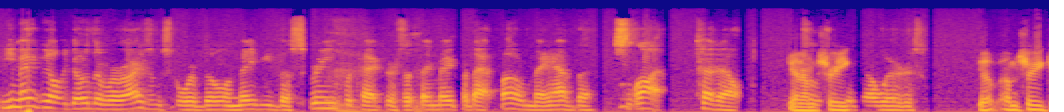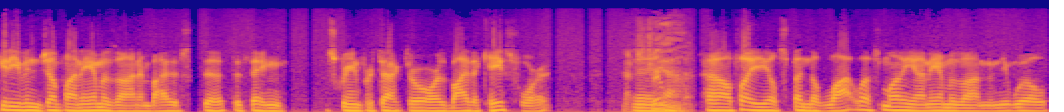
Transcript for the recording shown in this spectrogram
you may be able to go to the Verizon store, Bill, and maybe the screen protectors that they make for that phone may have the slot cut out. And I'm So sure you you, can tell where it is. yep, I'm sure you could even jump on Amazon and buy this the, the thing, screen protector, or buy the case for it. That's And true. Yeah. I'll tell you, you'll spend a lot less money on Amazon than you will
